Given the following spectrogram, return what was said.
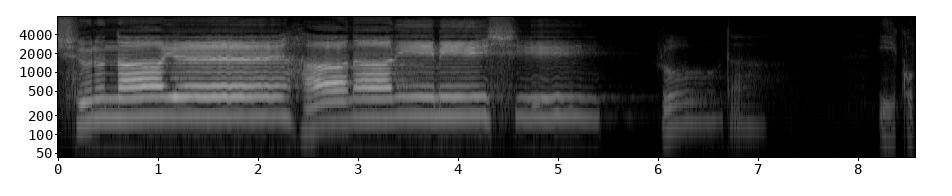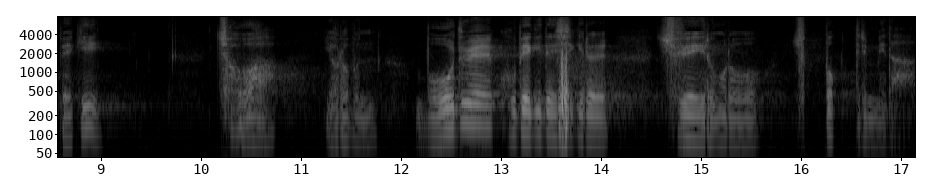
주는 나의 하나님이시로다 이 고백이 저와 여러분 모두의 고백이 되시기를 주의 이름으로 축복드립니다.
